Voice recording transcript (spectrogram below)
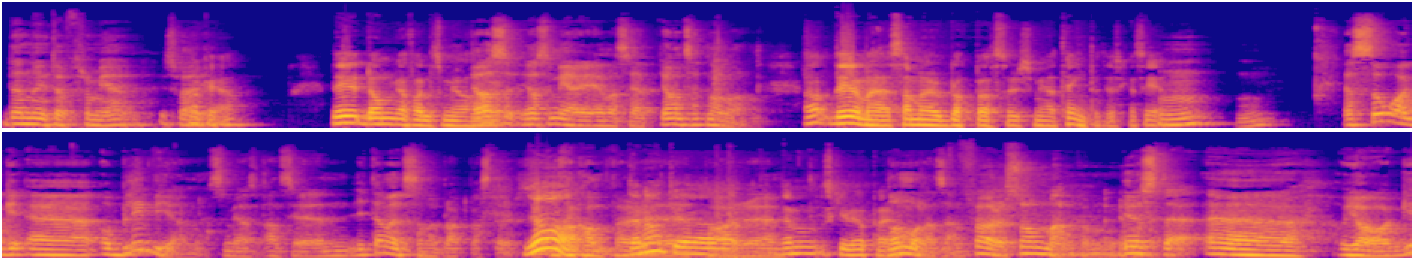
Den har inte haft premiär i Sverige. Okej, ja. Det är de i alla fall som jag har. Jag, jag summerar genom att säga att jag har inte sett någon dem. Ja, det är de här Summer Blockbusters som jag har tänkt att jag ska se. Mm. Jag såg eh, Oblivion, som jag anser är en, lite av en samma blockbuster. Ja, för den har inte jag... par, eh, Den skriver jag upp här. någon månad sedan. Före sommaren kom den. Just det. Eh, och jag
